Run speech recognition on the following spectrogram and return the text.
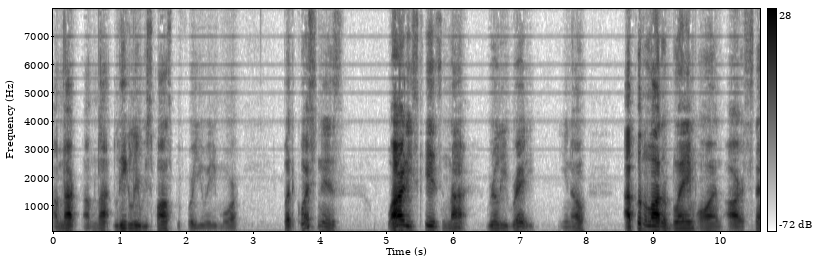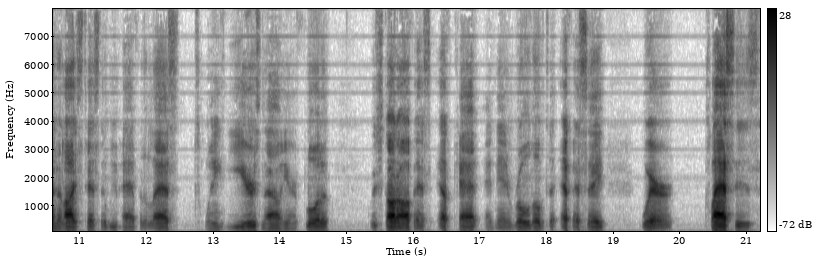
I'm not I'm not legally responsible for you anymore. But the question is, why are these kids not really ready? You know, I put a lot of blame on our standardized tests that we've had for the last 20 years now here in Florida, which started off as FCAT and then rolled over to FSA, where classes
